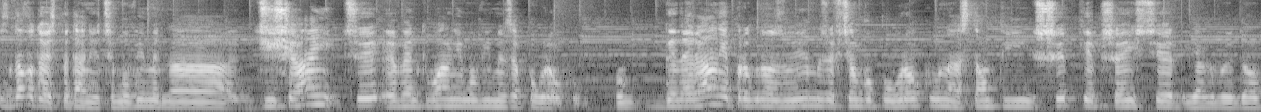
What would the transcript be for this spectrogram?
znowu to jest pytanie, czy mówimy na dzisiaj, czy ewentualnie mówimy za pół roku? Bo generalnie prognozujemy, że w ciągu pół roku nastąpi szybkie przejście jakby do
